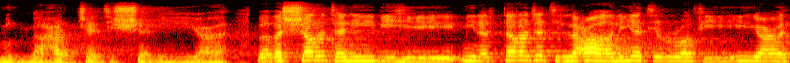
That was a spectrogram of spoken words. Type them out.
من محجة الشريعة وبشرتني به من الدرجة العالية الرفيعة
